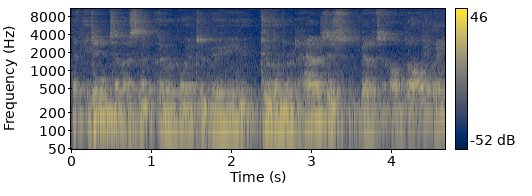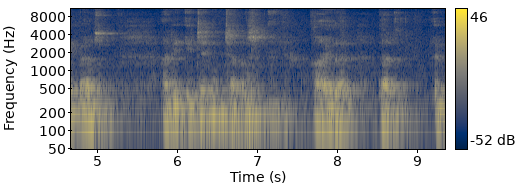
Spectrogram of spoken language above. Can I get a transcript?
that he didn't tell us that there were going to be 200 houses built on the whole green belt. And he, he didn't tell us either that the,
